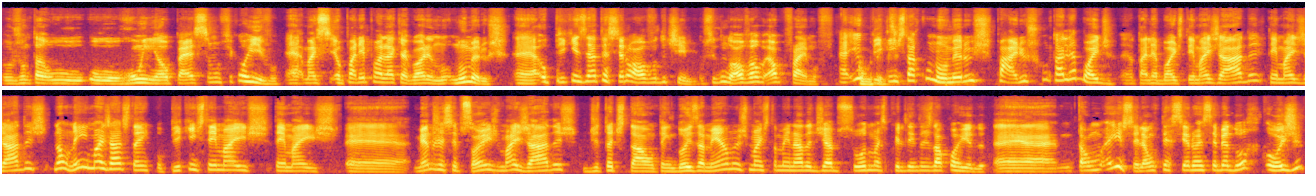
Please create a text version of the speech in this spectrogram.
Ou junta o, o ruim ao péssimo, fica horrível. É, mas eu parei pra olhar aqui agora números. É, o Pickens é o terceiro alvo do time. O segundo alvo é o, é o Frymouth. É, e Como o Pickens tá com números páreos com o Tyler Boyd. É, o Tyler Boyd tem mais jardas, tem mais jardas. Não, nem mais jardas tem. O Pickens tem mais. Tem mais. é, menos recepções, mais jardas. De touchdown tem dois a menos, mas também nada de absurdo, mas porque ele tem touchdown corrido. É, então é isso. Ele é um terceiro recebedor hoje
